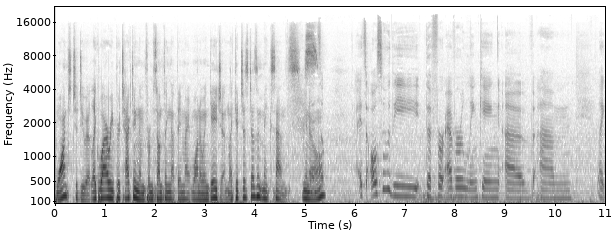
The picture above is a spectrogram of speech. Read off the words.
want to do it. Like, why are we protecting them from something that they might want to engage in? Like, it just doesn't make sense, you know? It's also the the forever linking of um, like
